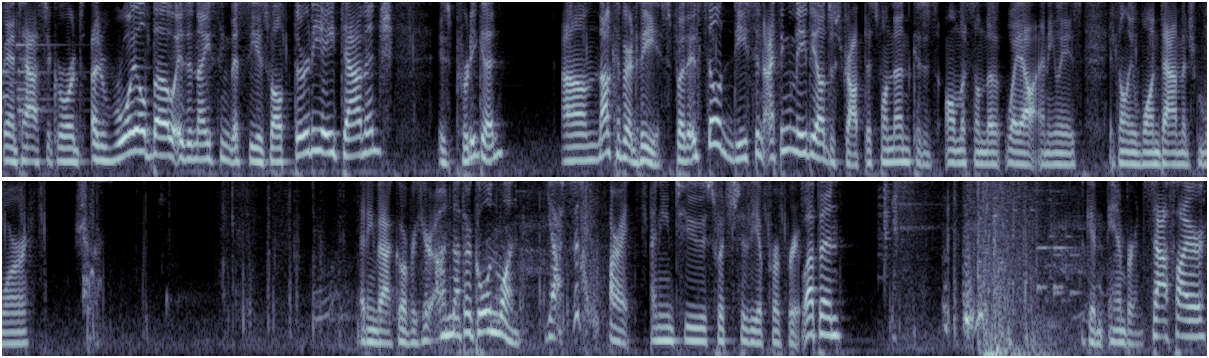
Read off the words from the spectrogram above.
fantastic rewards. A royal bow is a nice thing to see as well. 38 damage is pretty good. Um, not compared to these, but it's still decent. I think maybe I'll just drop this one then because it's almost on the way out anyways. It's only one damage more, sure. Heading back over here, another golden one, yes. All right, I need to switch to the appropriate weapon. Get an amber and sapphire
